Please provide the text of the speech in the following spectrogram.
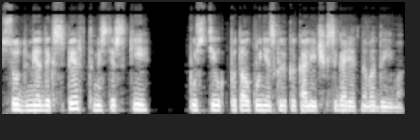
Судмедэксперт мастерски пустил к потолку несколько колечек сигаретного дыма.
